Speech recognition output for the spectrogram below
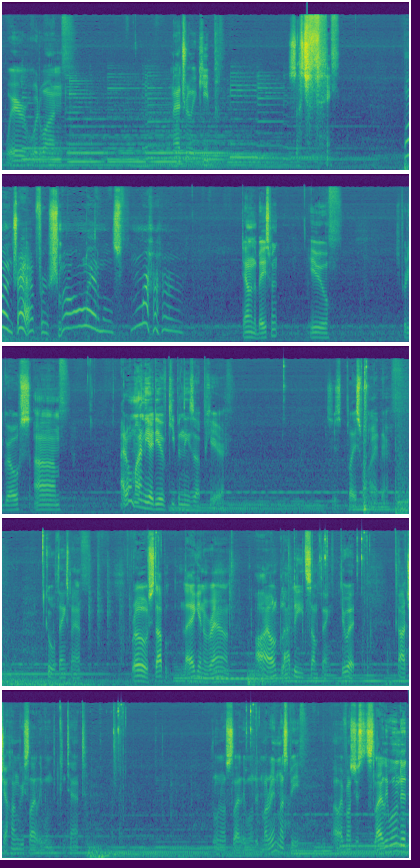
Where would one naturally keep such a thing? One trap for small animals. Down in the basement? Ew. It's pretty gross. Um, I don't mind the idea of keeping these up here. Let's just place one right there. Cool, thanks, man. Bro, stop lagging around. I'll gladly eat something. Do it. Gotcha. Hungry, slightly wounded, content. Bruno slightly wounded. Marin must be. Oh, everyone's just slightly wounded.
